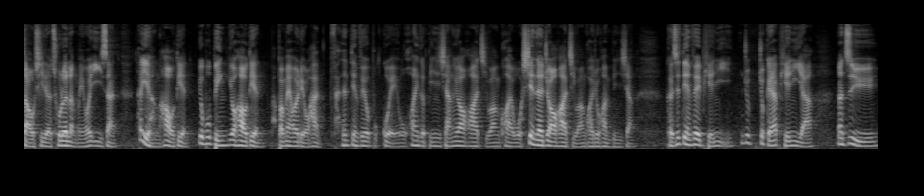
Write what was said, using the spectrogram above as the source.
早期的，除了冷媒会易散，它也很耗电，又不冰又耗电，旁边还会流汗。反正电费又不贵，我换一个冰箱又要花几万块，我现在就要花几万块就换冰箱。可是电费便宜，就就给它便宜啊。那至于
